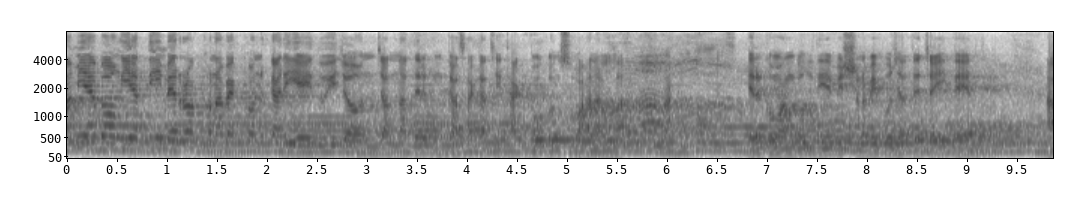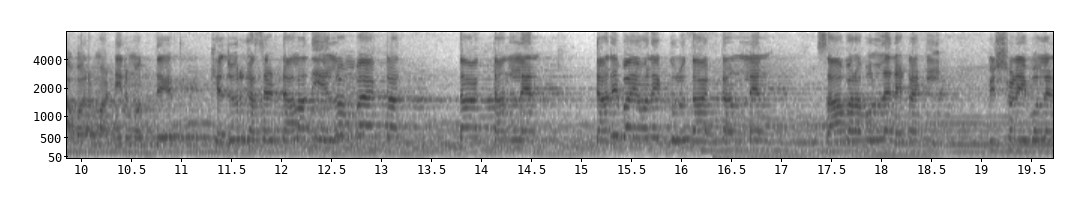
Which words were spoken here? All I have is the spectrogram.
আমি এবং ইয়াতিমের রক্ষণাবেক্ষণকারী এই দুইজন জান্নাতের এরকম কাছাকাছি থাকব কোন সুবহানাল্লাহ? এরকম আঙ্গুল দিয়ে বিশ্বনবী বোঝাতে চাইতেন। আবার মাটির মধ্যে খেজুর গাছের ডালা দিয়ে লম্বা একটা দাগ টানলেন। ডানে বায়ে অনেকগুলো দাগ টানলেন। সাহাবারা বললেন এটা কি? বিশ্বনবী বললেন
